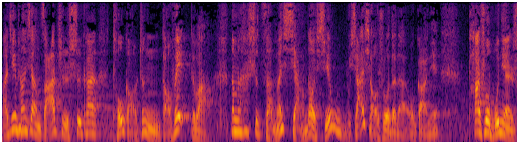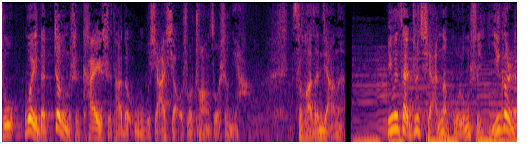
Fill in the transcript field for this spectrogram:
啊，经常向杂志、诗刊投稿挣稿费，对吧？那么他是怎么想到写武侠小说的呢？我告诉您，他说不念书，为的正是开始他的武侠小说创作生涯。此话怎讲呢？因为在之前呢，古龙是一个人，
